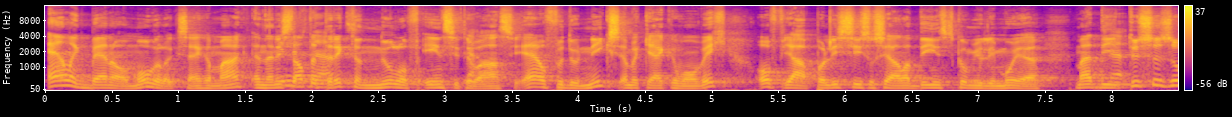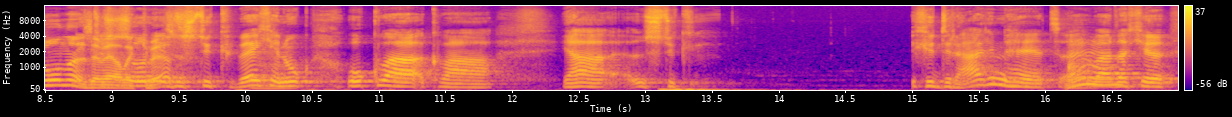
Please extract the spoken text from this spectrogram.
eigenlijk bijna onmogelijk zijn gemaakt. En dan is het altijd direct een nul of één situatie. Hè? Of we doen niks en we kijken gewoon weg. Of ja, politie, sociale dienst, komen jullie moeien. Maar die Ja. tussenzone Die zijn we eigenlijk tussenzone is kwijt. een stuk weg. En ook, ook qua, qua ja, een stuk gedragenheid. Hè, waar dat je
